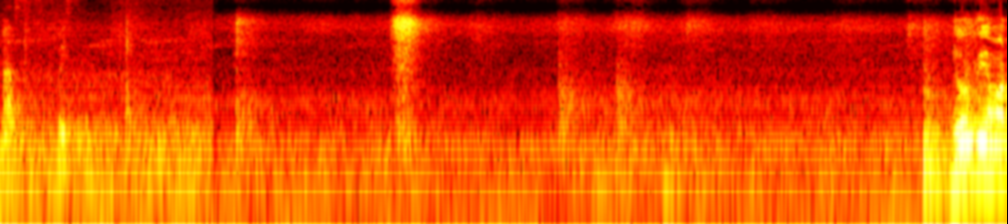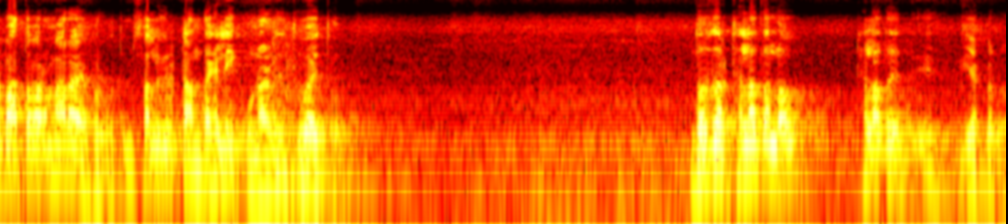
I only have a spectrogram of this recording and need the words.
বাস হয়েছে জলদি আমার বাত আবার মারায় পড়ব তুমি চালু করে টানতা খালি কোনার মধ্যে থুবাই তো দরজার ঠেলাতে লও ঠেলাতে ইয়ে করো।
